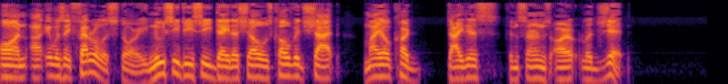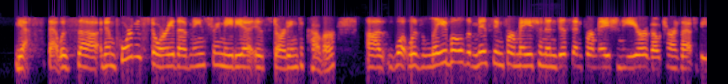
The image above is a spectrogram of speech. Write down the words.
on uh, it was a Federalist story. New CDC data shows COVID shot myocarditis concerns are legit. Yes, that was uh, an important story the mainstream media is starting to cover. Uh, what was labeled misinformation and disinformation a year ago turns out to be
